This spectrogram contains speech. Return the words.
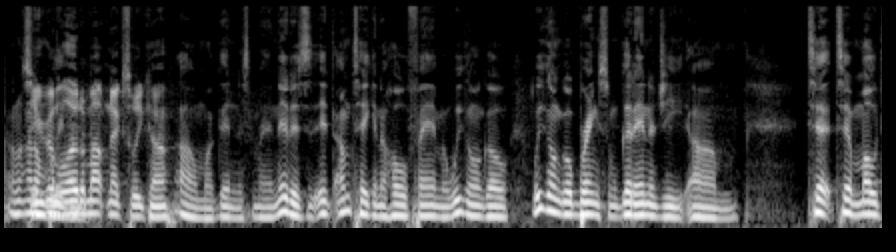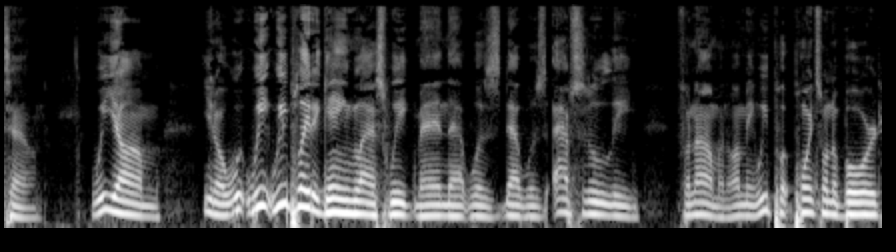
I don't, I don't you're going to load it. him up next week, huh? Oh my goodness, man! It is. It, I'm taking the whole fam, and we're gonna go. We're gonna go bring some good energy um, to to Motown. We um, you know, we, we played a game last week, man. That was that was absolutely phenomenal. I mean, we put points on the board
